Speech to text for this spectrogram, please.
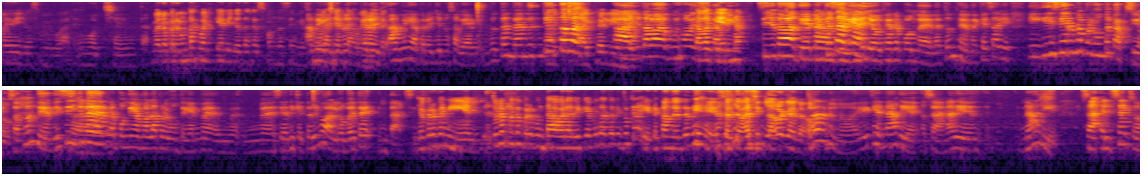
Tony y yo somos iguales. Un 80. Me lo pregunta cualquiera y yo te respondo así mismo. Amiga, yo 80, no, 20. pero, amiga, pero yo no sabía. que- ¿tú te entiendes? Yo Ay, estaba, Ay, qué lindo. ah, yo estaba muy jovencita. Estaba tierna. amiga. Sí, yo estaba tierna. ¿Qué sabía yo que responderle? ¿Tú entiendes? ¿Qué sabía? Y hiciera una pregunta capciosa, ¿tú entiendes? Y si yo le respondía mal la pregunta y él me, me, me decía, di que te digo algo, vete en taxi. Yo creo que ni él. Tú le puedes preguntar ahora, de que mira, Tony, ¿tú creíste cuando yo te dije eso? Él te va a decir, claro que no. Claro que no, es que nadie, o sea, nadie, nadie. O sea, el sexo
